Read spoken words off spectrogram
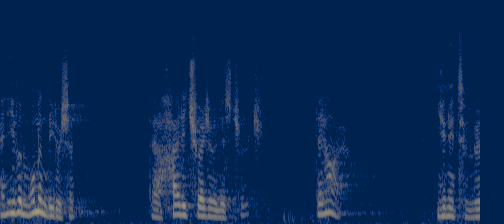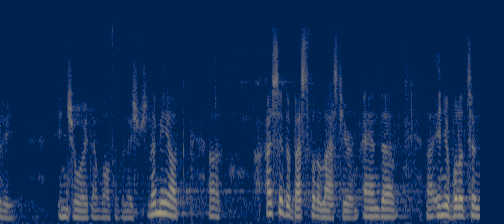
And even woman leadership they are highly treasured in this church. They are. You need to really enjoy that wealth of relationship. Let me, uh, uh, I said the best for the last year. And uh, uh in your bulletin,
